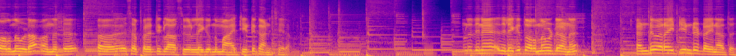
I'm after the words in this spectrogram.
തുറന്നു വിടാം. എന്നിട്ട് സെപ്പറേറ്റ് ഗ്ലാസ്സുകളിലേക്ക് ഒന്ന് മാറ്റിയിട്ട് കാണിച്ചു തരാം. നമ്മളിതിനെ ഇതിലേക്ക് തുറന്നു വിടുകയാണ്. രണ്ട് വെറൈറ്റി ഉണ്ട് കേട്ടോ അതിനകത്ത്.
